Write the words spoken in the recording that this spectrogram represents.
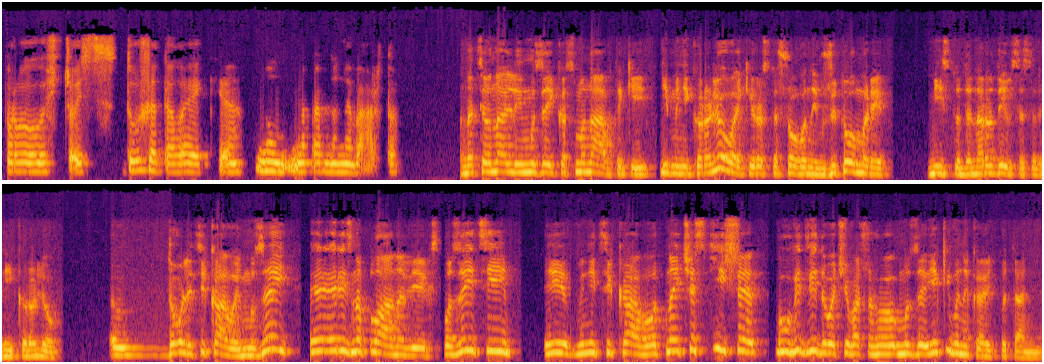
про щось дуже далеке, ну напевно, не варто. Національний музей космонавтики імені Корольова, який розташований в Житомирі, місто, де народився Сергій Корольов доволі цікавий музей, е, різнопланові експозиції. І мені цікаво, от найчастіше у відвідувачів вашого музею, які виникають питання?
